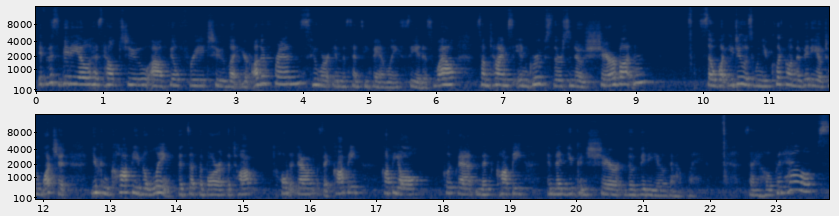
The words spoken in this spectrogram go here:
If this video has helped you, uh, feel free to let your other friends who are in the Scentsy family see it as well. Sometimes in groups there's no share button. So what you do is when you click on the video to watch it, you can copy the link that's at the bar at the top, hold it down, say copy, copy all, click that and then copy, and then you can share the video that way. So I hope it helps.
